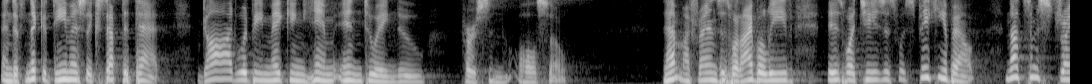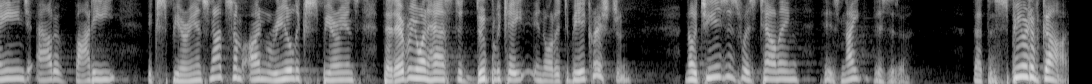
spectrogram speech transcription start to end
And if Nicodemus accepted that, God would be making him into a new person also. That, my friends, is what I believe is what Jesus was speaking about. Not some strange, out of body experience, not some unreal experience that everyone has to duplicate in order to be a Christian. No, Jesus was telling his night visitor that the Spirit of God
